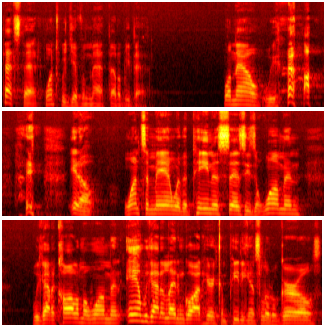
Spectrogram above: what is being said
that's that. Once we give them that, that'll be that. Well, now we, you know, once a man with a penis says he's a woman, we got to call him a woman, and we got to let him go out here and compete against little girls.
